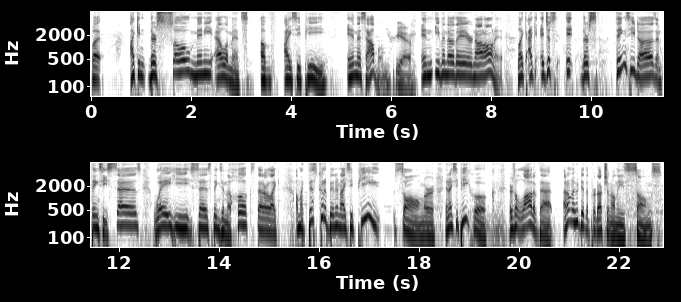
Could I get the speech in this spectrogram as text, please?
but I can. There's so many elements of ICP in this album Yeah. and even though they are not on it like i it just it there's things he does and things he says way he says things in the hooks that are like i'm like this could have been an icp song or an icp hook there's a lot of that i don't know who did the production on these songs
